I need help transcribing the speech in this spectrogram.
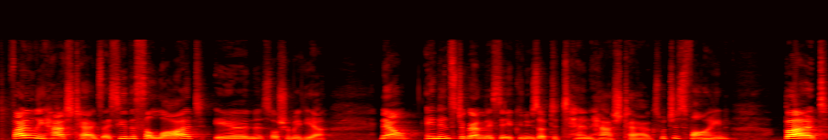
Finally, hashtags. I see this a lot in social media. Now, in Instagram, they say you can use up to 10 hashtags, which is fine, but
